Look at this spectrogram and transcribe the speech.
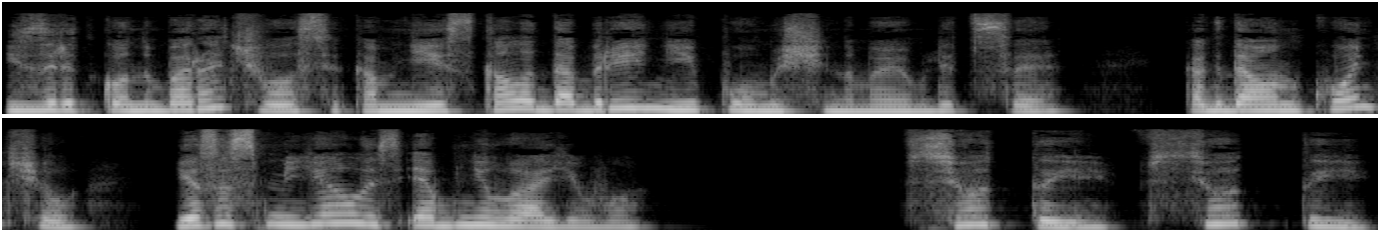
Изредка он оборачивался ко мне, искал одобрения и помощи на моем лице. Когда он кончил, я засмеялась и обняла его. «Все ты, все ты.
